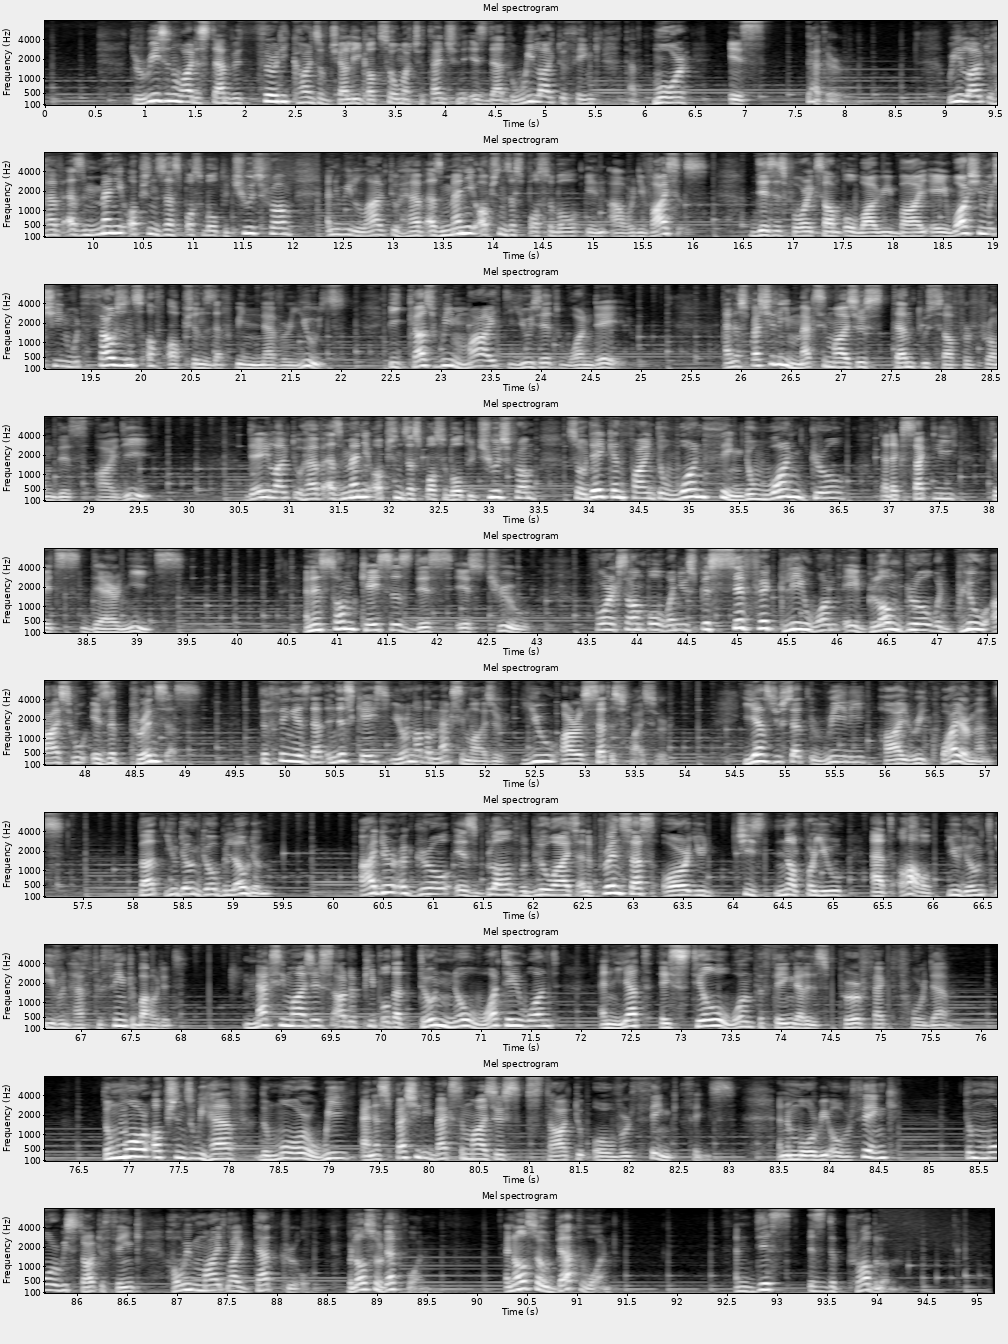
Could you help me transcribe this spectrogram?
The reason why the stand with 30 kinds of jelly got so much attention is that we like to think that more is better. We like to have as many options as possible to choose from and we like to have as many options as possible in our devices. This is for example why we buy a washing machine with thousands of options that we never use. Because we might use it one day. And especially maximizers tend to suffer from this idea. They like to have as many options as possible to choose from so they can find the one thing, the one girl that exactly fits their needs. And in some cases this is true. For example, when you specifically want a blonde girl with blue eyes who is a princess. The thing is that in this case, you're not a maximizer, you are a satisficer. Yes, you set really high requirements, but you don't go below them. Either a girl is blonde with blue eyes and a princess, or you she's not for you at all. You don't even have to think about it. Maximizers are the people that don't know what they want and yet they still want the thing that is perfect for them. The more options we have, the more we, and especially maximizers, start to overthink things. And the more we overthink, the more we start to think how we might like that girl, but also that one, and also that one. And this is the problem.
